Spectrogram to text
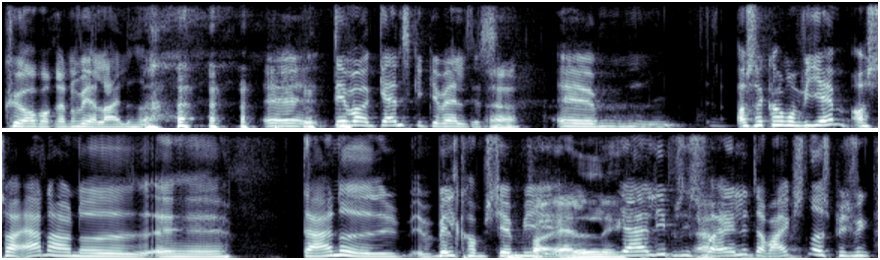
køre op og renovere lejligheden. øh, det var ganske gevaldigt. Ja. Øhm, og så kommer vi hjem, og så er der jo noget... Øh, der er noget velkomst hjem i... For alle, ikke? Ja, lige præcis for alle. Der var ikke sådan noget specifikt.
